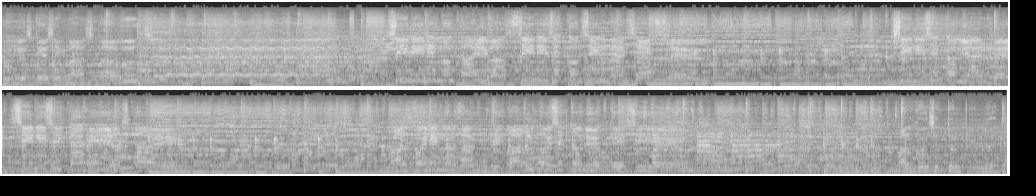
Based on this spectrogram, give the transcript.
kunnes tiesin vastauksen. On taivas, siniset on silmänsä sen. Siniset on järvet, sinisyyttä heijastaen. Valkoinen on hanki, valkoiset on yöt kesien. Valkoiset on pilvet,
